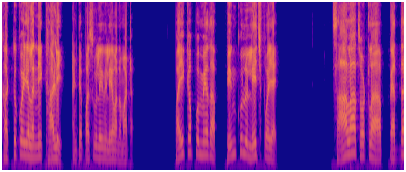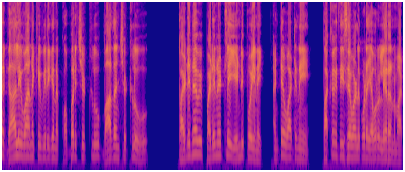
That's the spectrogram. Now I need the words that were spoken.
కట్టుకొయ్యలన్నీ ఖాళీ అంటే పశువులేమి లేవన్నమాట. పైకప్పు మీద పెంకులు లేచిపోయాయి. చాలా చోట్ల పెద్ద గాలివానకి విరిగిన కొబ్బరి చెట్లు బాదం చెట్లు పడినవి పడినట్లే ఎండిపోయినాయి. అంటే వాటిని పక్కకు తీసేవాళ్ళు కూడా ఎవరూ లేరన్నమాట.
